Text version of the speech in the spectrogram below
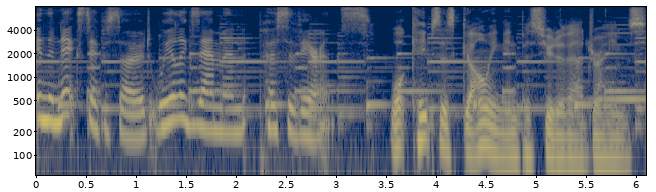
In the next episode, we'll examine perseverance. What keeps us going in pursuit of our dreams?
